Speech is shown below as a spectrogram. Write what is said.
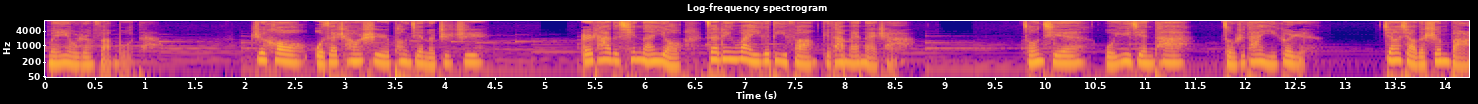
没有人反驳他。之后我在超市碰见了芝芝。而她的新男友在另外一个地方给她买奶茶。从前我遇见他，总是他一个人，娇小的身板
